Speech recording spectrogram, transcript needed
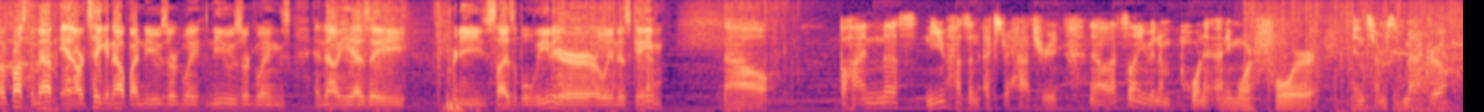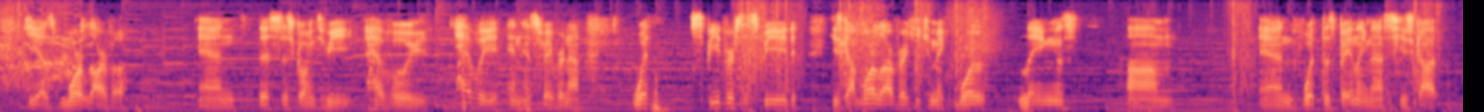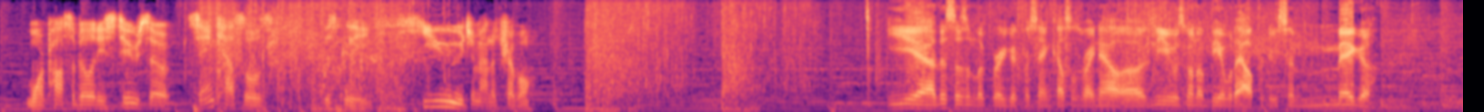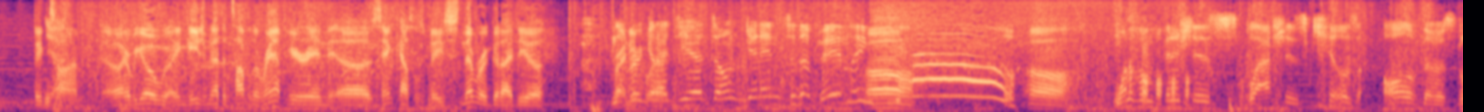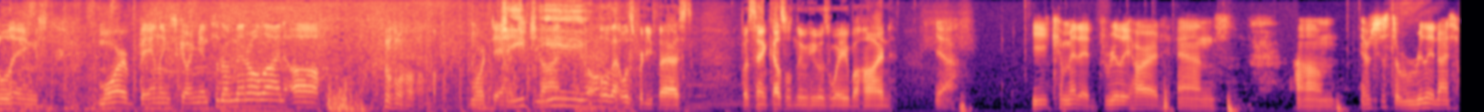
across the map and are taken out by Neo, Zergling- Neo Zerglings, and now he has a pretty sizable lead here early in this game. Now, behind this, Neo has an extra hatchery. Now, that's not even important anymore for, in terms of macro, he has more larvae. And this is going to be heavily, heavily in his favor now. With speed versus speed, he's got more larvae, he can make more lings, um, and with this Baneling Nest, he's got more possibilities too. So Sandcastles is in a huge amount of trouble. Yeah, this doesn't look very good for Sandcastles right now. Uh, Nyuu is going to be able to outproduce him mega. Big Yeah. time. Uh, here we go. Engagement at the top of the ramp here in uh, Sandcastle's base. Never a good idea. Never a good idea. Don't get into the Baneling. Oh. No! Oh. One of them finishes, splashes, kills all of those lings. More Banelings going into the middle line. Oh, more damage. GG! Oh, that was pretty fast. But Sandcastles knew he was way behind. Yeah. He committed really hard, and um, it was just a really nice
